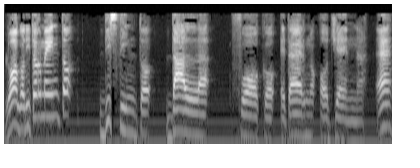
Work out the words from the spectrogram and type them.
luogo di tormento distinto dal fuoco eterno o Gen, eh?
